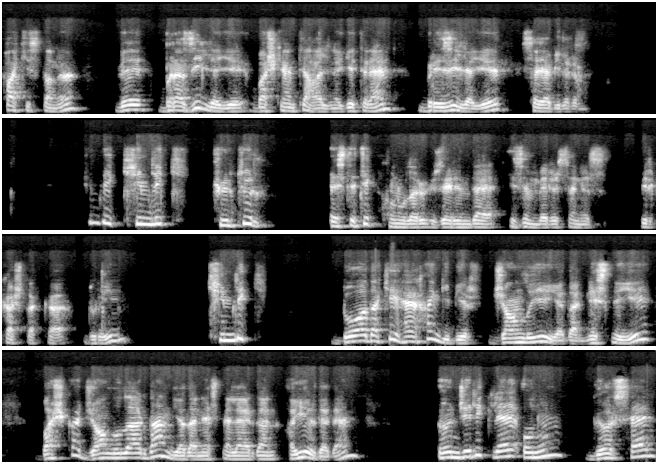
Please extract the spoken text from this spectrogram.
Pakistan'ı ve Brezilya'yı başkenti haline getiren Brezilya'yı sayabilirim. Şimdi kimlik, kültür, estetik konuları üzerinde izin verirseniz birkaç dakika durayım. Kimlik, doğadaki herhangi bir canlıyı ya da nesneyi başka canlılardan ya da nesnelerden ayırt eden, öncelikle onun görsel,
